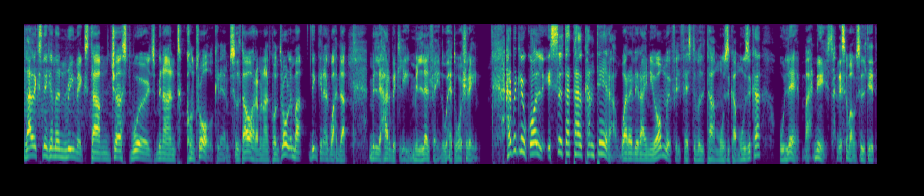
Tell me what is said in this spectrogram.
L-Alex Nigeman remix ta' Just Words minant Control, kien hemm silta oħra minant Control, imma din kienet waħda mill-li ħarbit li mill-2021. Ħarbit li wkoll is-silta tal-kantera wara li rajnihom fil-Festival ta' Mużika Mużika u le maħniex sa nisimgħu siltiet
